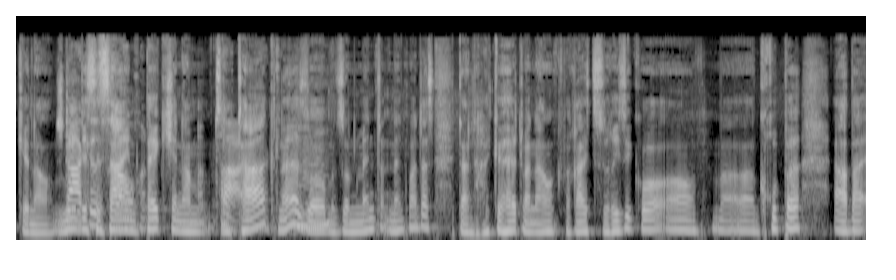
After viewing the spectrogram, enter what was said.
Genau, mindestens ein Rauchen. Päckchen am, am Tag, Tag, ne, so, Mhm. so nennt, nennt man das. Dann gehört man auch bereits zur Risikogruppe. Aber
